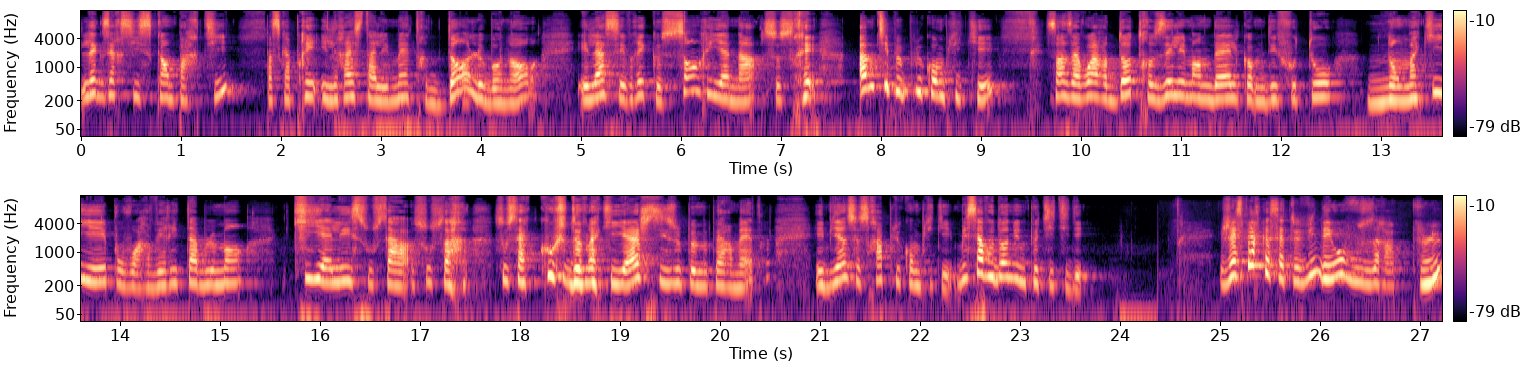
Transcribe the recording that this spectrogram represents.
l'exercice qu'en partie, parce qu'après, il reste à les mettre dans le bon ordre. Et là, c'est vrai que sans Rihanna, ce serait un petit peu plus compliqué, sans avoir d'autres éléments d'elle, comme des photos non maquillées, pour voir véritablement qui elle est sous sa, sous sa, couche de maquillage, si je peux me permettre, eh bien, ce sera plus compliqué. Mais ça vous donne une petite idée. J'espère que cette vidéo vous aura plu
